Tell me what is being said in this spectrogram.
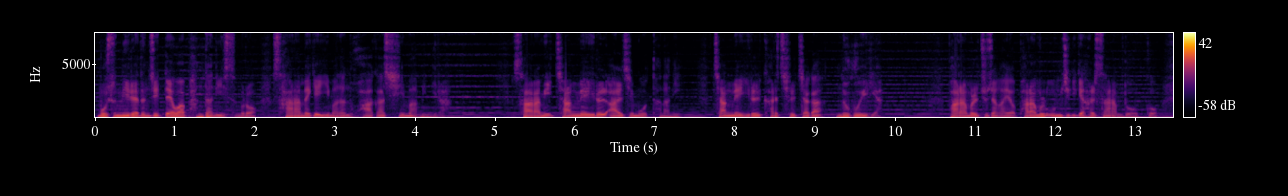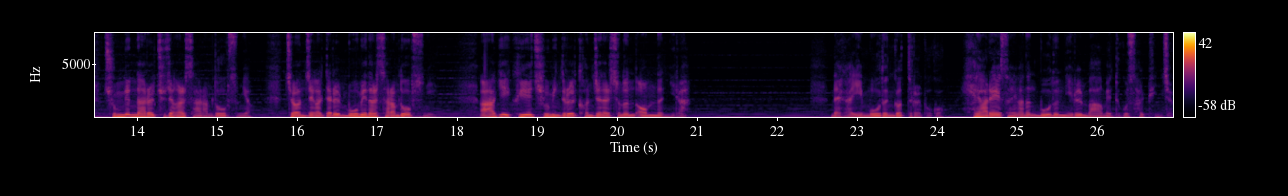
무슨 일에든지 때와 판단이 있으므로 사람에게 임하는 화가 심함이니라. 사람이 장래 일을 알지 못하나니 장래 일을 가르칠 자가 누구이랴? 바람을 주장하여 바람을 움직이게 할 사람도 없고 죽는 날을 주장할 사람도 없으며 전쟁할 때를 모면할 사람도 없으니 악이 그의 주민들을 건져낼 수는 없느니라. 내가 이 모든 것들을 보고 해 아래에서 행하는 모든 일을 마음에 두고 살핀즉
